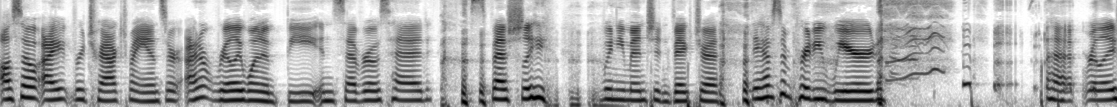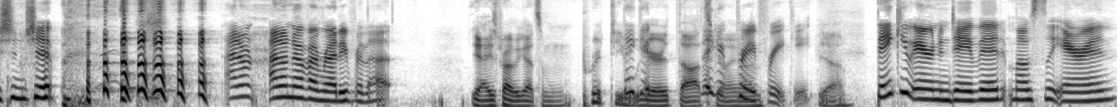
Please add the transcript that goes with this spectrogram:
Also, I retract my answer. I don't really want to be in Sevro's head, especially when you mentioned Victra. They have some pretty weird uh, relationship. I don't. I don't know if I'm ready for that. Yeah, he's probably got some pretty They get- weird thoughts They going get pretty on. freaky. yeah. Thank you, Aaron and David. Mostly Aaron.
